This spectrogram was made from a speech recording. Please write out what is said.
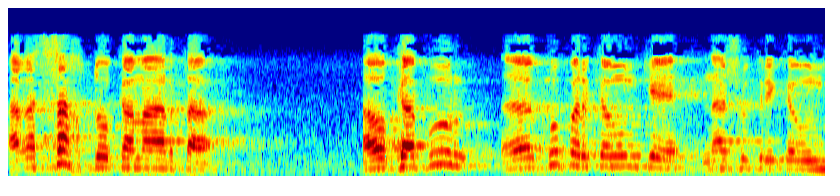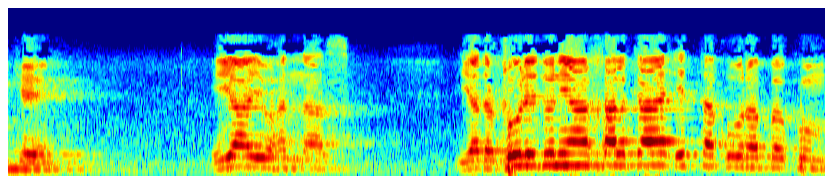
هغه سخت دو کمار ته او کفور کوپر کون کې ناشکری کون کې یا یوهناس یا د ټوله دنیا خلکا اتقوا ربکم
